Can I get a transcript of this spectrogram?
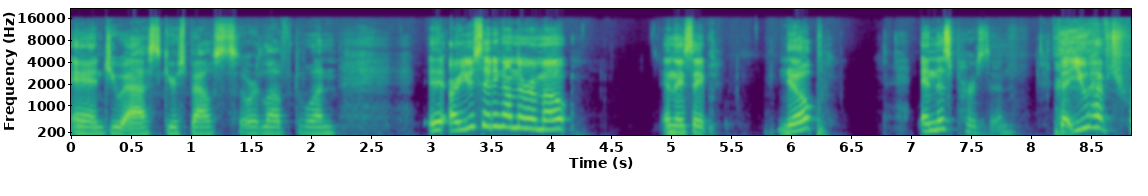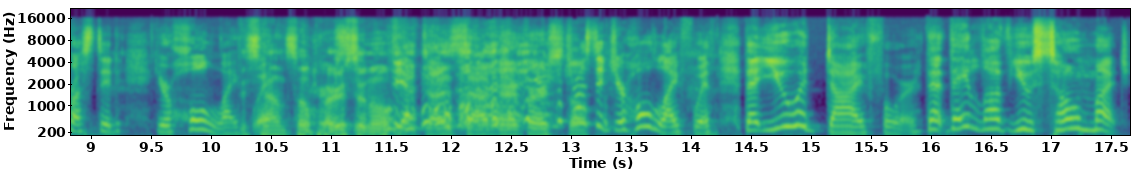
and you ask your spouse or loved one, "I- Are you sitting on the remote? And they say, Nope. And this person that you have trusted your whole life This with. sounds so personal. Yeah. It does sound very personal. You've trusted your whole life with that you would die for, that they love you so much.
